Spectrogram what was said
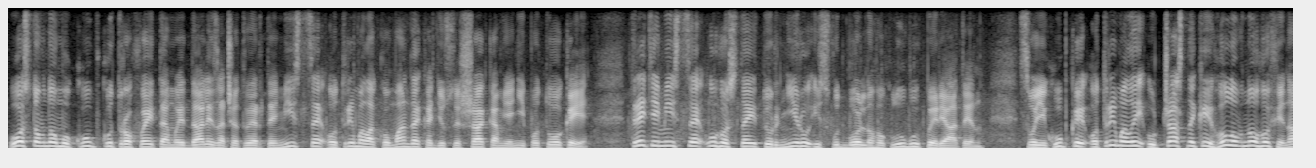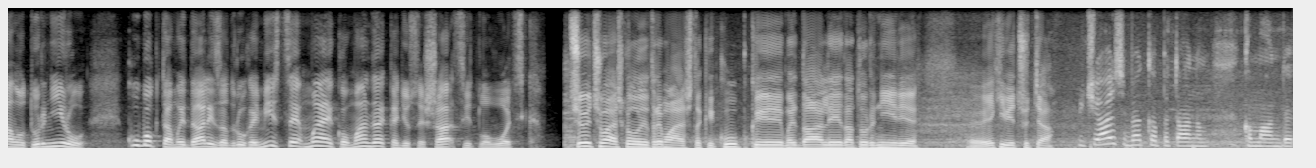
У основному кубку трофей та медалі за четверте місце отримала команда КДЮСШ Кам'яні Потоки. Третє місце у гостей турніру із футбольного клубу Пирятин. Свої кубки отримали учасники головного фіналу турніру. Кубок та медалі за друге місце має команда КДЮСШ Світловодськ. Що відчуваєш, коли тримаєш такі кубки, медалі на турнірі? Е, Які відчуття? Відчуваю себе капітаном команди.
